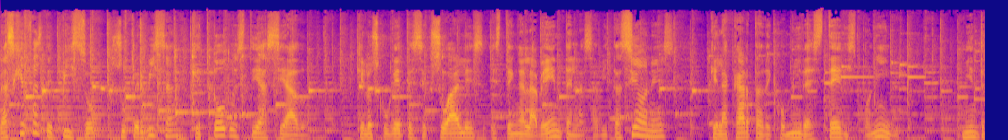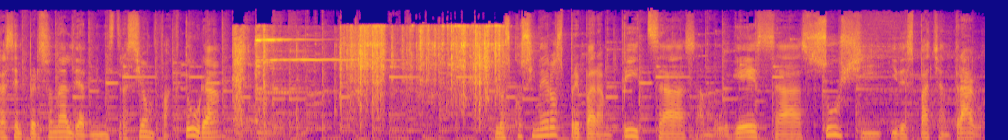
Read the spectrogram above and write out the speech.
Las jefas de piso supervisan que todo esté aseado, que los juguetes sexuales estén a la venta en las habitaciones, que la carta de comida esté disponible, mientras el personal de administración factura, los cocineros preparan pizzas, hamburguesas, sushi y despachan tragos.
